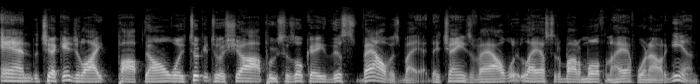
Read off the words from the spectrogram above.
and the check engine light popped on. Well, he took it to a shop who says, "Okay, this valve is bad." They changed the valve. Well, it lasted about a month and a half, went out again.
